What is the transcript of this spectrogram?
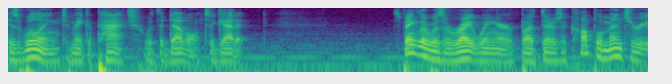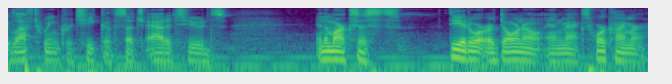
is willing to make a pact with the devil to get it. Spengler was a right winger, but there's a complementary left wing critique of such attitudes in the Marxists Theodor Adorno and Max Horkheimer,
